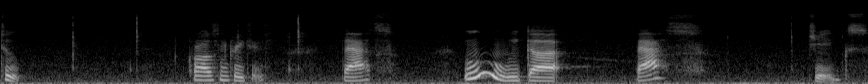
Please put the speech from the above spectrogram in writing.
Two. Crawls and creatures. Bass. Ooh, we got bass. Jigs.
